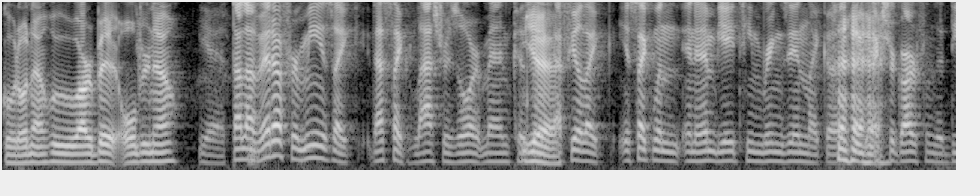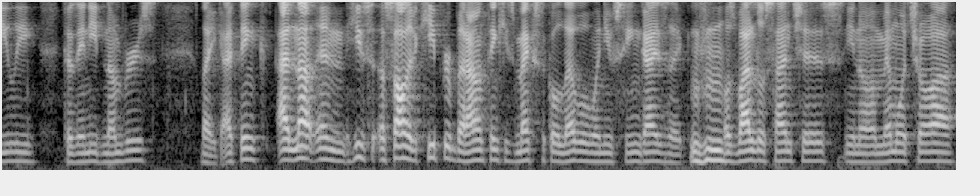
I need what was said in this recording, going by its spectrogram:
Corona who are a bit older now. yeah, Talavera for me is like that's like last resort, man. Because Yeah. I feel like it's like when an NBA team brings in like a, an extra guard from the D League because they need numbers. Like I think I not and he's a solid keeper, but I don't think he's Mexico level when you've seen guys like Mhm. Oswaldo Sanchez, you know, Memo Ochoa.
